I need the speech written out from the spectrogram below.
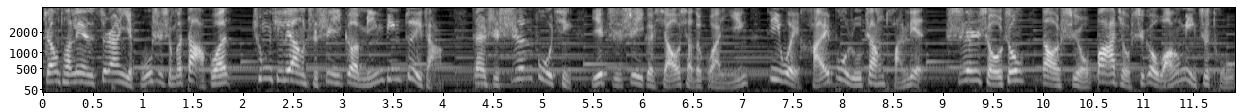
张团练虽然也不是什么大官，充其量只是一个民兵队长，但是施恩父亲也只是一个小小的管营，地位还不如张团练。施恩手中倒是有八九十个亡命之徒，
